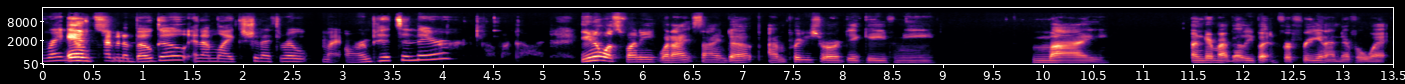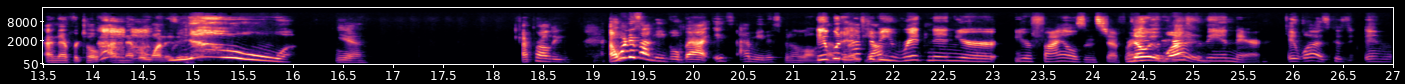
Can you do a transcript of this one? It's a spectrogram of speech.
Right now, And- I'm having a BOGO, and I'm like, should I throw my armpits in there? Oh my God. You know what's funny? When I signed up, I'm pretty sure they gave me my under my belly button for free and I never went. I never told I never wanted it. No. Yeah. I probably I wonder if I can go back. It's I mean, it's been a long time. It would but, like, have to be written in your your files and stuff, right? No, it would have to be in there. It was because in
